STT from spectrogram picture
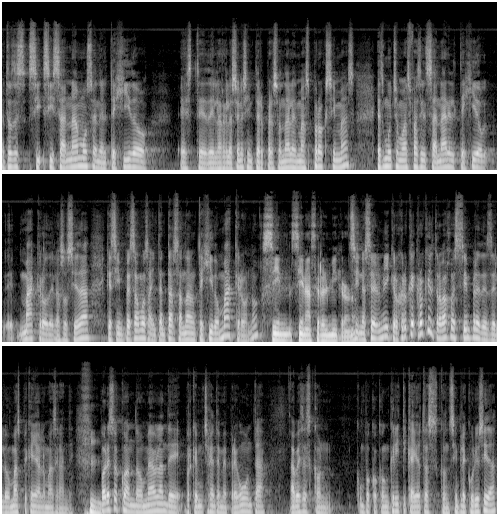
Entonces, si, si sanamos en el tejido este, de las relaciones interpersonales más próximas, es mucho más fácil sanar el tejido eh, macro de la sociedad que si empezamos a intentar sanar un tejido macro, ¿no? Sin, sin hacer el micro, ¿no? Sin hacer el micro. Creo que, creo que el trabajo es siempre desde lo más pequeño a lo más grande. Hmm. Por eso cuando me hablan de, porque mucha gente me pregunta, a veces con un poco con crítica y otras con simple curiosidad,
